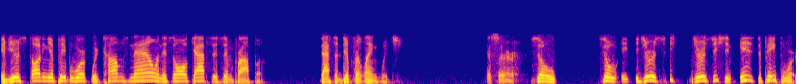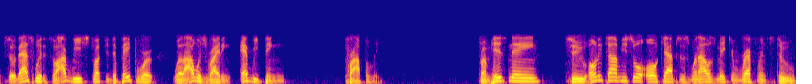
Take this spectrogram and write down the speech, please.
if you're starting your paperwork with comes now and it's all caps, it's improper. That's a different language. Yes, sir. So, so it, it, juris, jurisdiction is the paperwork. So that's what. It, so I restructured the paperwork. Well, I was writing everything properly, from his name to only time you saw all caps is when I was making reference to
